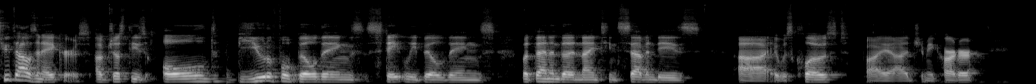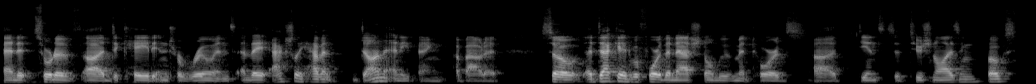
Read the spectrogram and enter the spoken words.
2,000 acres of just these old, beautiful buildings, stately buildings. But then in the 1970s, uh, it was closed by uh, Jimmy Carter and it sort of uh, decayed into ruins. And they actually haven't done anything about it. So, a decade before the national movement towards uh, deinstitutionalizing folks,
